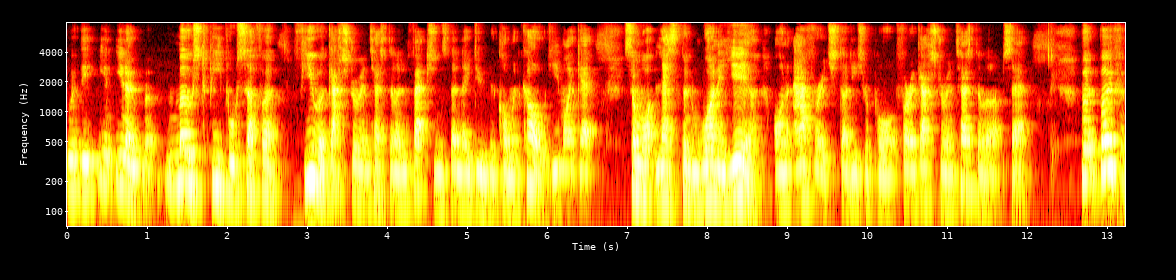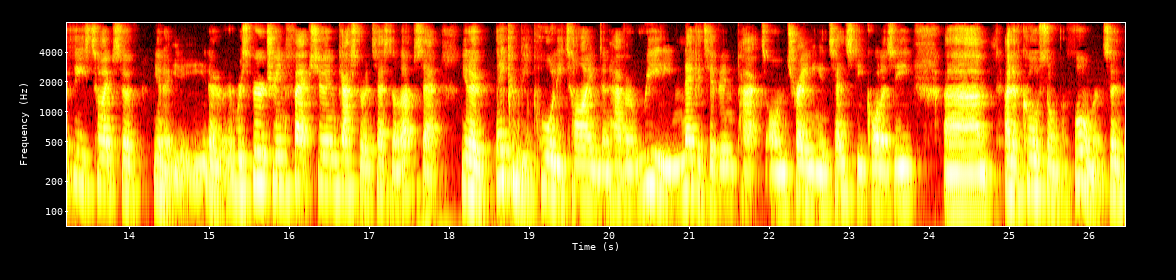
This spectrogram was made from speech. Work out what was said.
with the you, you, know most people suffer fewer gastrointestinal infections than they do the common cold. You might get somewhat less than one a year on average. Studies report for a gastrointestinal upset. But both of these types of, you know, you know, respiratory infection, gastrointestinal upset, you know, they can be poorly timed and have a really negative impact on training intensity quality, um, and of course on performance. And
